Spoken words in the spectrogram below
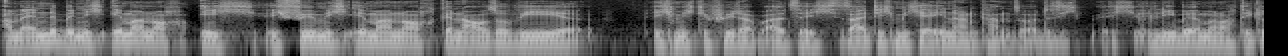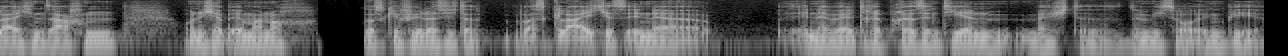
am Ende bin ich immer noch ich. Ich fühle mich immer noch genauso wie ich mich gefühlt habe, als ich, seit ich mich erinnern kann. So, dass ich, ich liebe immer noch die gleichen Sachen und ich habe immer noch das Gefühl, dass ich das was Gleiches in der in der Welt repräsentieren möchte, nämlich so irgendwie,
